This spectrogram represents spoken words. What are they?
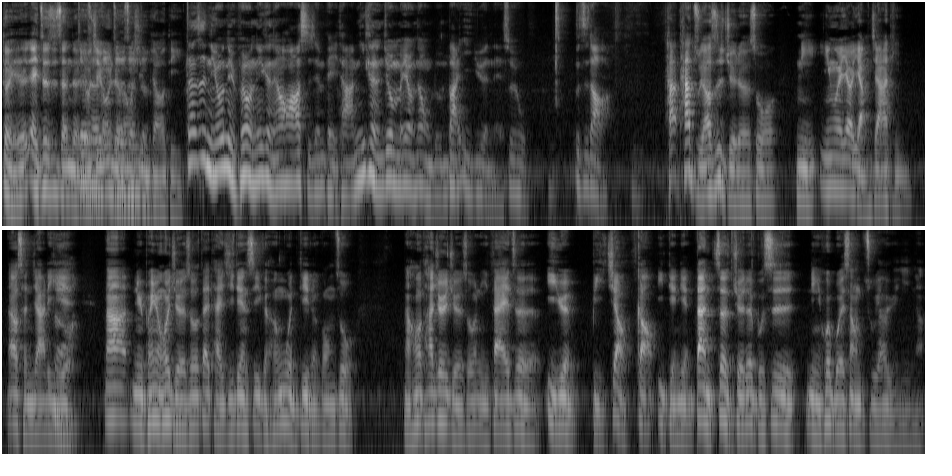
对，哎、欸，这是真的，有结婚流动性比较低。但是你有女朋友，你可能要花时间陪她，你可能就没有那种轮班意愿呢。所以我不知道。他他主要是觉得说，你因为要养家庭，要成家立业。那女朋友会觉得说，在台积电是一个很稳定的工作，然后她就会觉得说，你待这意愿比较高一点点，但这绝对不是你会不会上的主要原因啊。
